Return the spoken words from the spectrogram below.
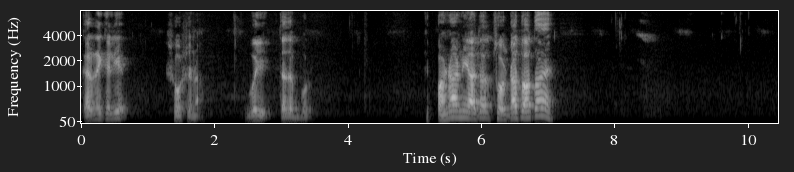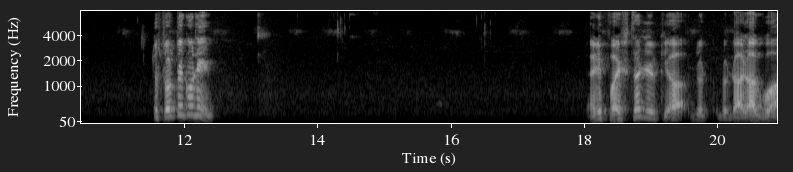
کرنے کے لیے سوچنا وہی تدبر کہ پڑھنا نہیں آتا تو سوچنا تو آتا ہے تو سوچتے کیوں نہیں یعنی فرشتہ جو کیا جو ڈائلگ ہوا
